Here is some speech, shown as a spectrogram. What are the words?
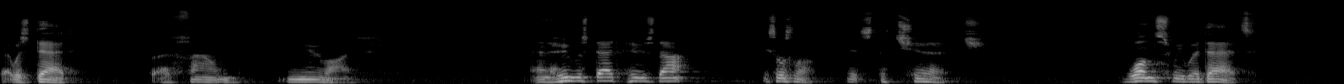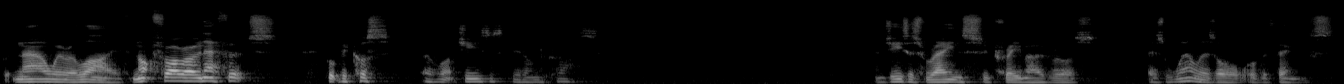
that was dead, but have found new life. And who was dead? Who's that? It's us lot. It's the church. Once we were dead, but now we're alive. Not for our own efforts, but because of what Jesus did on the cross. And Jesus reigns supreme over us as well as all other things.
